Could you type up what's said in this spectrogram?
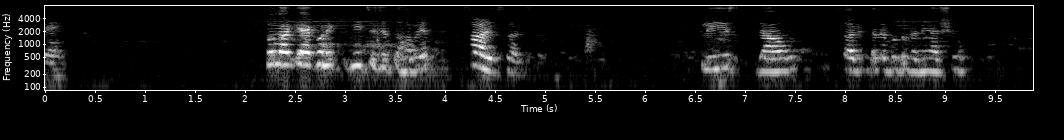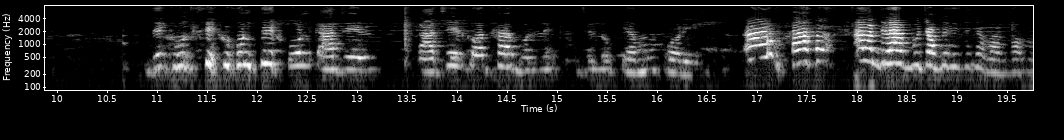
ব্যাগ তোমাকে এখন একটু নিচে যেতে হবে। সরি সরি সরি প্লিজ যাও সয়াবিন তেলের বোতলটা নিয়ে আসো। দেখুন দেখুন দেখুন কাজের কাজের কথা বললে কাজের লোক কেমন করে আমার চাপে দিতে ভাবো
